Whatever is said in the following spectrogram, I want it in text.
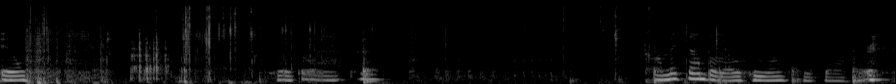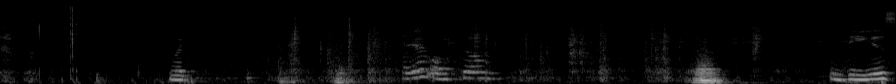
Ew. Here's the wrapper. Comment down below who wants the wrapper. like, I have also these.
